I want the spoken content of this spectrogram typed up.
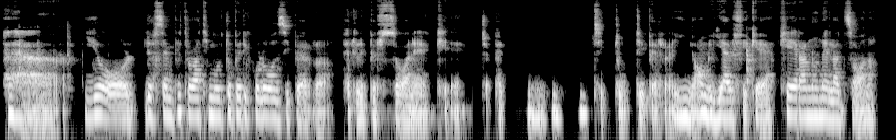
Eh, io li ho sempre trovati molto pericolosi per, per le persone che... Cioè, per, tutti per i gnomi, gli elfi che, che, erano nella zona.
